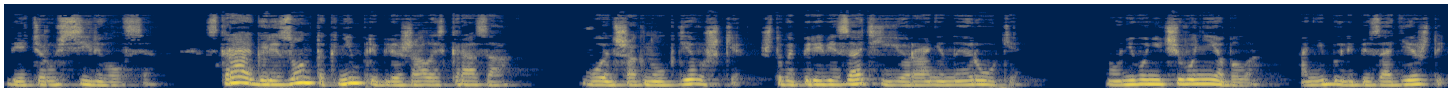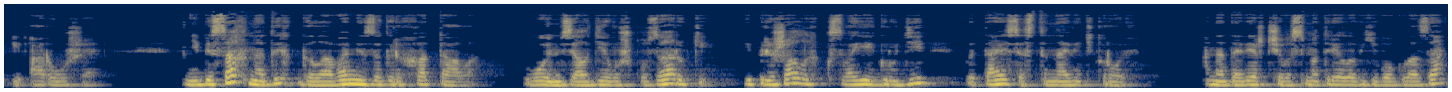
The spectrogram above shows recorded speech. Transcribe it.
Ветер усиливался. С края горизонта к ним приближалась гроза. Воин шагнул к девушке, чтобы перевязать ее раненые руки. Но у него ничего не было. Они были без одежды и оружия. В небесах над их головами загрохотало. Воин взял девушку за руки и прижал их к своей груди, пытаясь остановить кровь. Она доверчиво смотрела в его глаза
